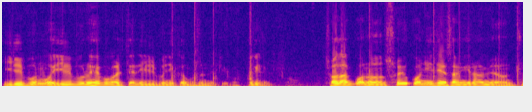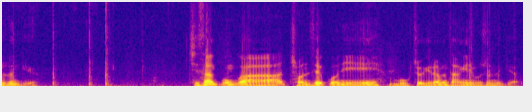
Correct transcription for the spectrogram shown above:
일부는 뭐 일부로 회복할 때는 일부니까 무슨 등기고 부기 등기고 저당권은 소유권이 대상이라면 주등기요. 지상권과 전세권이 목적이라면 당연히 무슨 등기하고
